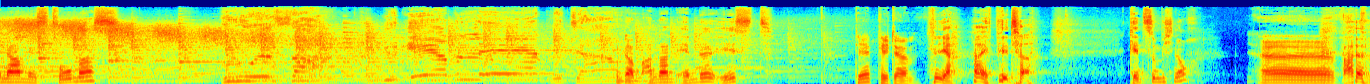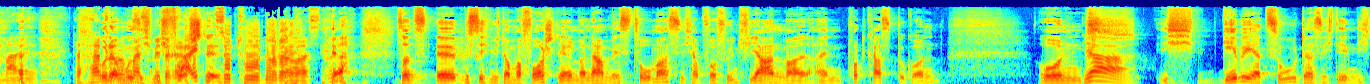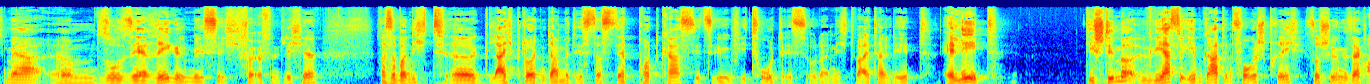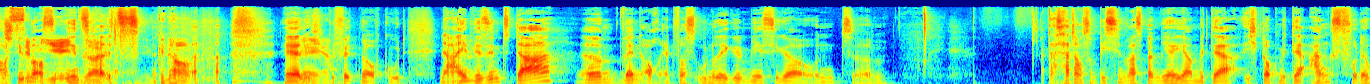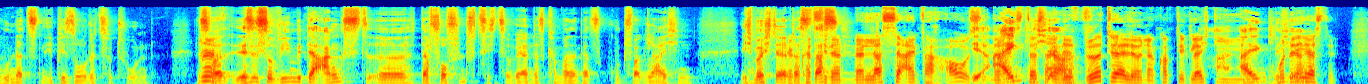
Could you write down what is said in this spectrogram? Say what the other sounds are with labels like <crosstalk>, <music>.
Mein Name ist Thomas. Und am anderen Ende ist der Peter. <laughs> Ja, hi Peter. Kennst du mich noch? Äh, warte <laughs> mal. Das hat oder muss ich mich mit vorstellen? zu tun oder was? Ne? <laughs> ja, sonst äh, müsste ich mich noch mal vorstellen. Mein Name ist Thomas. Ich habe vor fünf Jahren mal einen Podcast begonnen. Und ja. ich gebe ja zu, dass ich den nicht mehr ähm, so sehr regelmäßig veröffentliche. Was aber nicht äh, gleichbedeutend damit ist, dass der Podcast jetzt irgendwie tot ist oder nicht weiterlebt. Er lebt. Die Stimme, wie hast du eben gerade im Vorgespräch so schön gesagt, aus die Stimme aus dem Jenseits. Genau. <laughs> Herrlich, ja, ja. gefällt mir auch gut. Nein, wir sind da, ähm, wenn auch etwas unregelmäßiger und ähm, das hat auch so ein bisschen was bei mir ja mit der, ich glaube, mit der Angst vor der hundertsten Episode zu tun. Es, ja. ist so wie mit der Angst, äh, davor 50 zu werden. Das kann man ganz gut vergleichen. Ich möchte, dann dass das. Dann, dann lasst ihr einfach aus. Ja, eigentlich ist das eine ja. virtuelle und dann kommt ihr gleich die eigentlich ja.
